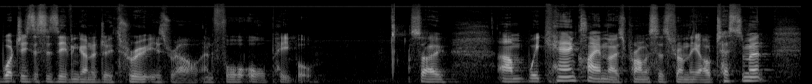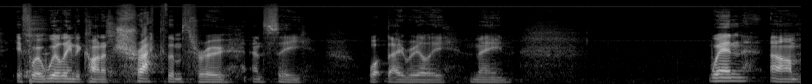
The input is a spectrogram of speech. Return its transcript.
what Jesus is even going to do through Israel and for all people. So um, we can claim those promises from the Old Testament if we're willing to kind of track them through and see what they really mean. When um,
